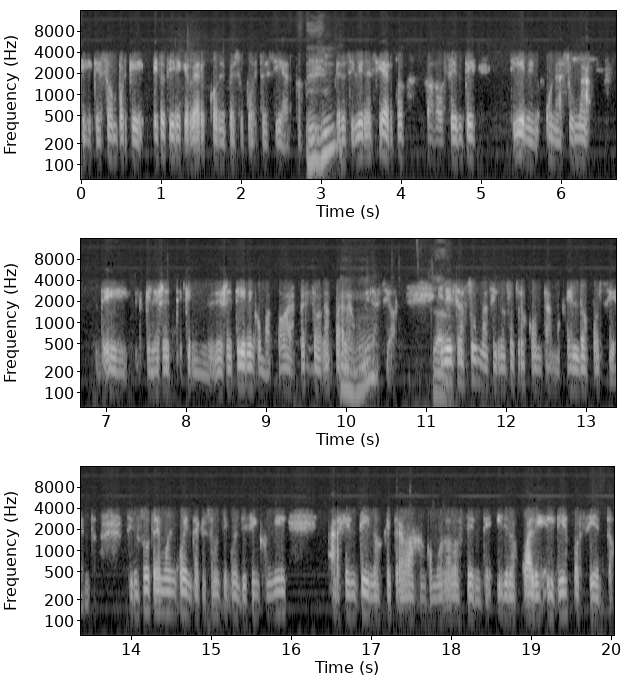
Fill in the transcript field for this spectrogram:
eh, que son, porque esto tiene que ver con el presupuesto, es cierto, pero si bien es cierto, los docentes tienen una suma de, que, les, ret- que les retienen como a todas las personas para la jubilación. Claro. En esa suma, si nosotros contamos el 2%, si nosotros tenemos en cuenta que son 55 mil argentinos que trabajan como no docente y de los cuales el 10%,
